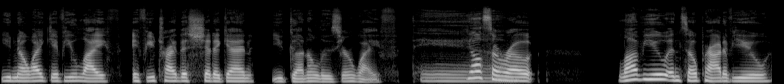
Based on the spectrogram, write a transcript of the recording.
You know I give you life. If you try this shit again, you gonna lose your wife. He also wrote, Love you and so proud of you.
